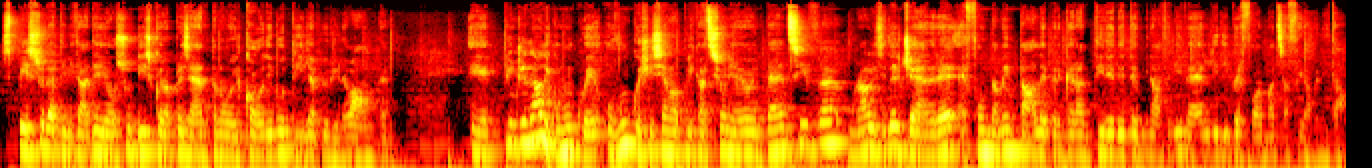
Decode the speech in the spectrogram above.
Spesso le attività di I.O. su disco rappresentano il collo di bottiglia più rilevante. E più in generale, comunque, ovunque ci siano applicazioni I.O. intensive, un'analisi del genere è fondamentale per garantire determinati livelli di performance e affidabilità.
